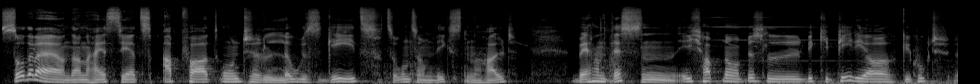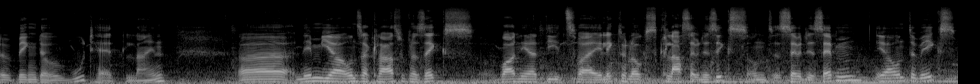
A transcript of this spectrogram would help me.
So, da, und dann heißt es jetzt Abfahrt und los geht's zu unserem nächsten Halt. Währenddessen, ich habe noch ein bisschen Wikipedia geguckt äh, wegen der Woodhead Line. Äh, neben ja unser Class 506 waren ja die zwei Electrologs Class 76 und 77 ja unterwegs.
